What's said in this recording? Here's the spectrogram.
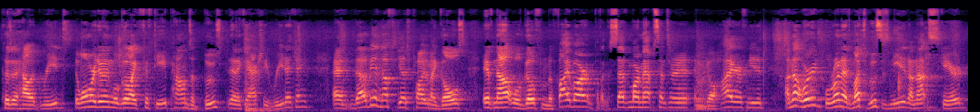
because of how it reads. The one we're doing will go like 58 pounds of boost that it can actually read, I think. And that'll be enough to get us probably to my goals. If not, we'll go from the five bar and put like a seven bar map sensor in it and go higher if needed. I'm not worried. We'll run as much boost as needed. I'm not scared.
